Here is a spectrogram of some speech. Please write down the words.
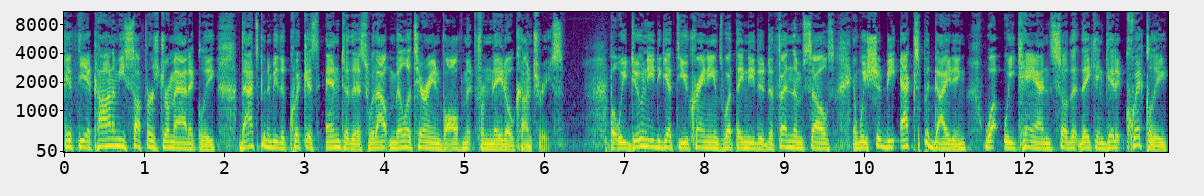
if the economy suffers dramatically, that's going to be the quickest end to this without military involvement from NATO countries. But we do need to get the Ukrainians what they need to defend themselves, and we should be expediting what we can so that they can get it quickly,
